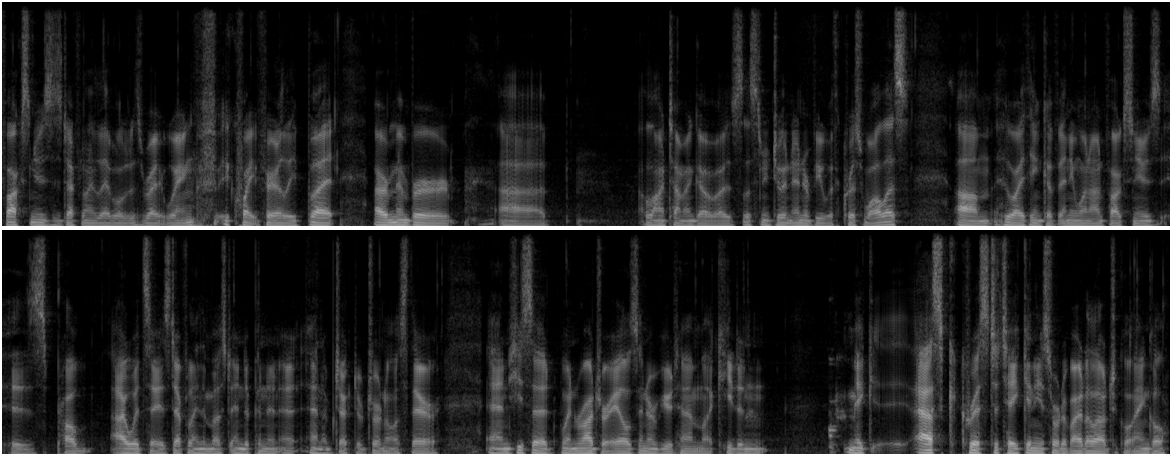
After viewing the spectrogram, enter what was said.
Fox News is definitely labeled as right wing quite fairly, but I remember uh, a long time ago I was listening to an interview with Chris Wallace, um, who I think of anyone on Fox News is probably I would say is definitely the most independent and objective journalist there. And he said when Roger Ailes interviewed him, like he didn't make ask Chris to take any sort of ideological angle.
